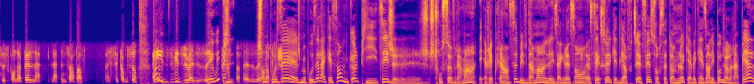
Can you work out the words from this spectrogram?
c'est ce qu'on appelle la, une sentence ben, c'est comme ça, individualisé, ben oui, personnalisé. Je me posais, je me posais la question, Nicole, puis tu sais, je, je trouve ça vraiment répréhensible, évidemment, les agressions sexuelles qu'Edgar Frutti a fait sur cet homme-là qui avait 15 ans à l'époque, je le rappelle.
